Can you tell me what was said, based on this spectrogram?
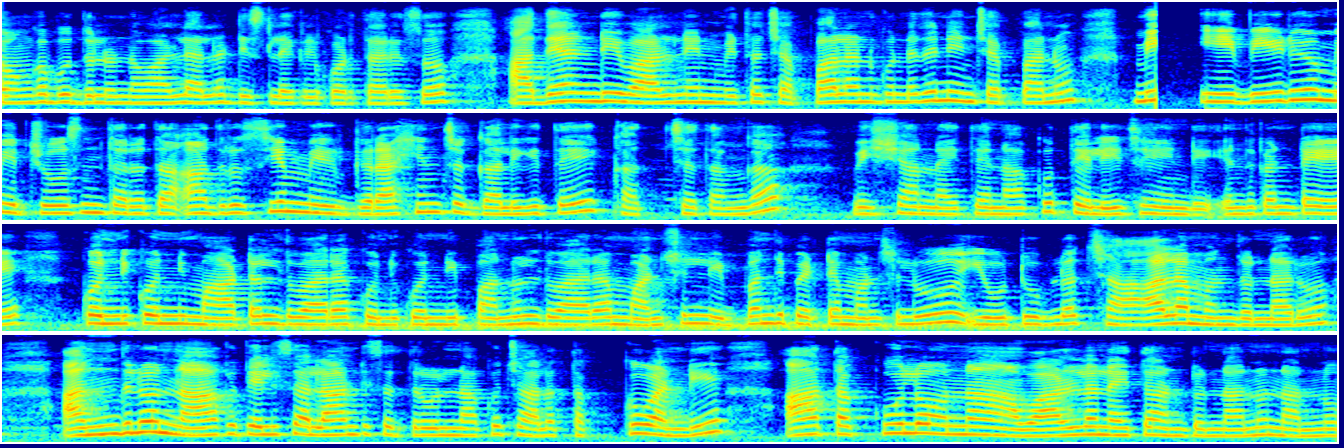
దొంగ బుద్ధులు ఉన్న వాళ్ళు అలా డిస్లైక్లు కొడతారు. సో అదే అండి వాళ్ళు నేను మీతో చెప్పాలనుకున్నది నేను చెప్పాను. చెప్తాను మీ ఈ వీడియో మీరు చూసిన తర్వాత ఆ దృశ్యం మీరు గ్రహించగలిగితే ఖచ్చితంగా విషయాన్ని అయితే నాకు తెలియజేయండి. ఎందుకంటే కొన్ని కొన్ని మాటల ద్వారా కొన్ని కొన్ని పనుల ద్వారా మనుషుల్ని ఇబ్బంది పెట్టే మనుషులు యూట్యూబ్లో చాలామంది ఉన్నారు. అందులో నాకు తెలిసి అలాంటి శత్రువులు నాకు చాలా తక్కువ అండి ఆ తక్కువలో ఉన్న వాళ్ళనైతే అంటున్నాను. నన్ను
